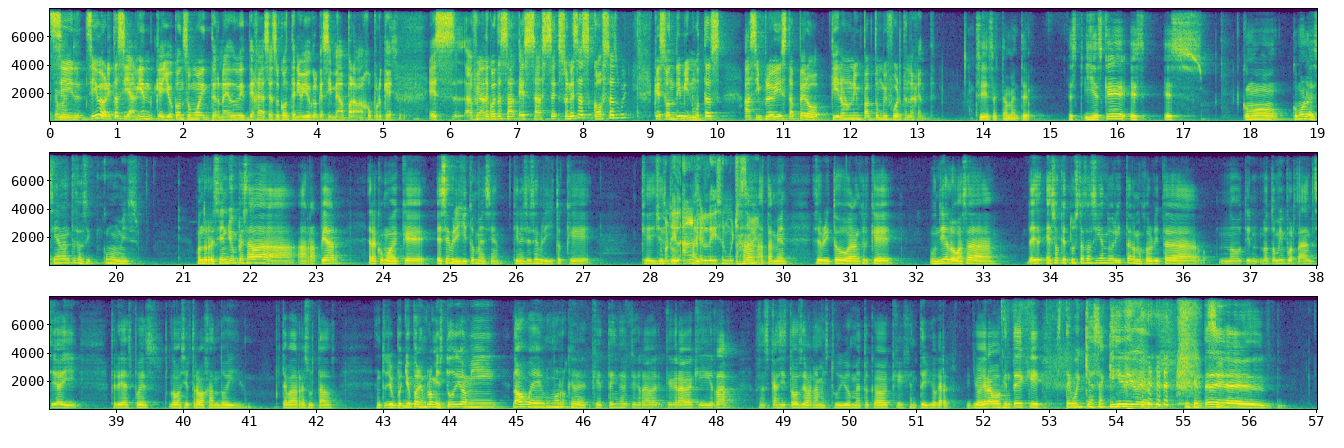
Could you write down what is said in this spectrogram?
Sí, Exactamente. sí, ahorita si alguien que yo consumo de internet güey, deja de hacer su contenido, yo creo que sí me da para abajo porque es, al final de cuentas, son esas cosas, güey, que son diminutas a simple vista, pero tienen un impacto muy fuerte en la gente. Sí, exactamente. Es, y es que es, es como, como lo decían antes, así como mis... Cuando recién yo empezaba a, a rapear, era como de que ese brillito me decían, tienes ese brillito que, que dices tú, el ángel "Ay". le dicen muchos Ajá, también. ah, también. Ese brillito o el ángel que un día lo vas a... Eso que tú estás haciendo ahorita, a lo mejor ahorita no, tiene, no toma importancia y... Pero ya después lo vas a ir trabajando y te va a dar resultados. Entonces yo, yo, por ejemplo, mi estudio a mí... No, güey, un morro que, que tenga, que grabe, que grabe aquí rap. O sea, casi todos se van a mi estudio. Me ha tocado que gente... Yo, gra- yo he grabado gente de que... Este güey, ¿qué hace aquí? Digo. Y gente de...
